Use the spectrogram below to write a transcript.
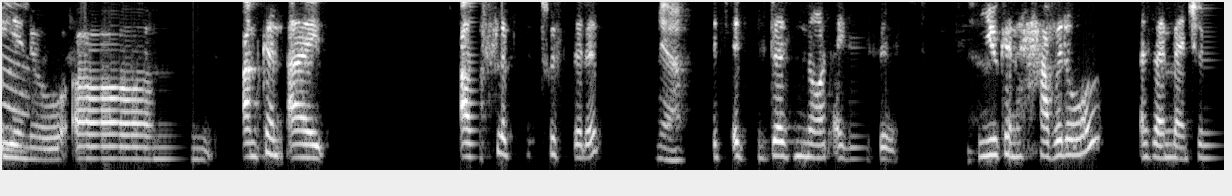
You know, um, I'm can I I flipped twisted it. Yeah. It it does not exist. Yeah. You can have it all, as I mentioned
